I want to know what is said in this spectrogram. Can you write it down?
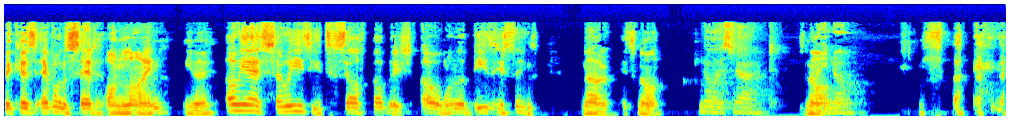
because everyone said online, you know, oh yeah, it's so easy to self-publish. Oh, one of the easiest things. No, it's not. No, it's not. It's not. I know.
